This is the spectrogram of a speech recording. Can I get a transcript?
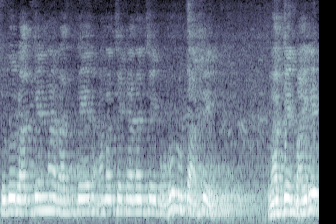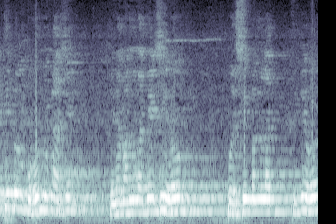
শুধু রাজ্যের না, রাজ্যের আনাচে কানাচে বহু লোক আসে। রাজ্যের বাইরের থেকেও বহু লোক আসে। সেটা বাংলাদেশই হোক পশ্চিমবাংলা থেকে হোক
